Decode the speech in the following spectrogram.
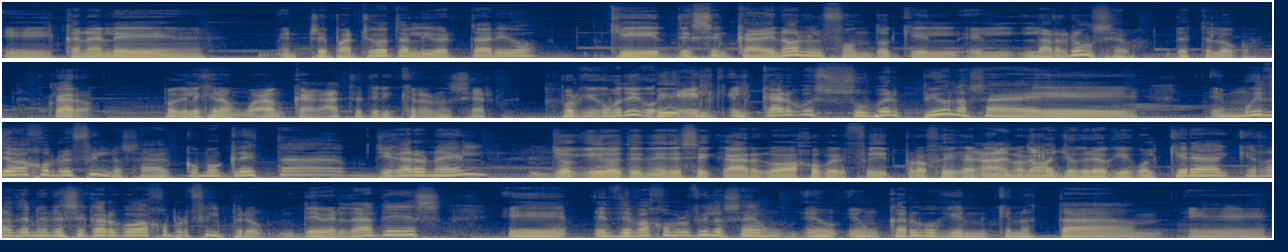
eh, canales entre patriotas, libertarios, que desencadenó en el fondo que la renuncia de este loco. Claro. Porque le dijeron, weón, cagaste, tenés que renunciar. Porque como te digo, el, cargo es súper piola, o sea, eh, es muy de bajo perfil, o sea, como cresta llegaron a él. Yo quiero tener ese cargo bajo perfil, profe, ah, No, yo creo que cualquiera querrá tener ese cargo bajo perfil, pero de verdad es eh, es de bajo perfil, o sea, es un, cargo que, no está eh,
